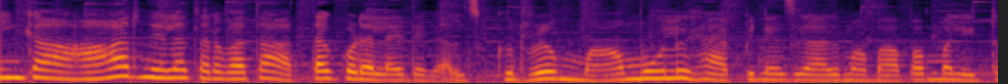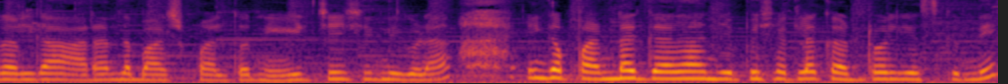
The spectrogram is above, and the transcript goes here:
ఇంకా ఆరు నెలల తర్వాత అత్త కూడలు అయితే కలుసుకుర్రు మామూలు హ్యాపీనెస్ కాదు. మా బాపమ్మ లిటరల్గా ఆనంద బాష్పాలతో చేసింది కూడా. ఇంకా పండగ కదా అని చెప్పేసి అట్లా కంట్రోల్ చేసుకుంది.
